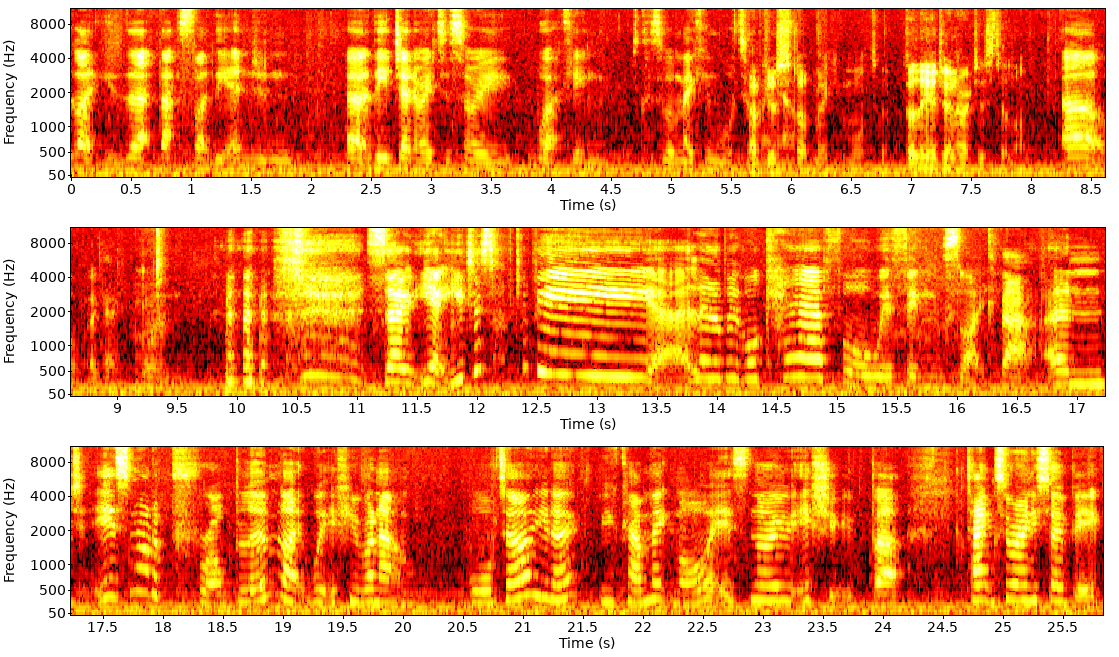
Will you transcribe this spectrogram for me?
like that, that's like the engine, uh, the generator, sorry, working because we're making water. I've right just now. stopped making water, but the generator's still on. Oh, okay. so yeah, you just have to be a little bit more careful with things like that, and it's not a problem. Like if you run out of water, you know, you can make more. It's no issue, but tanks are only so big.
